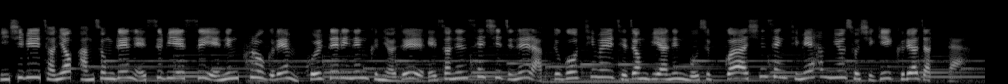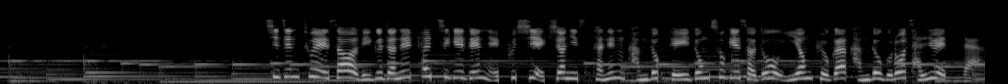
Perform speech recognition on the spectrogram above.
20일 저녁 방송된 SBS 예능 프로그램 골 때리는 그녀들에서는 새 시즌을 앞두고 팀을 재정비하는 모습과 신생팀의 합류 소식이 그려졌다. 시즌2에서 리그전을 펼치게 된 FC 액션이스타는 감독 대이동 속에서도 이영표가 감독으로 잔류했다.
